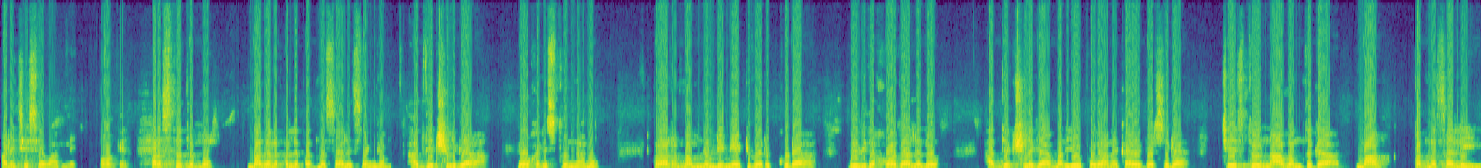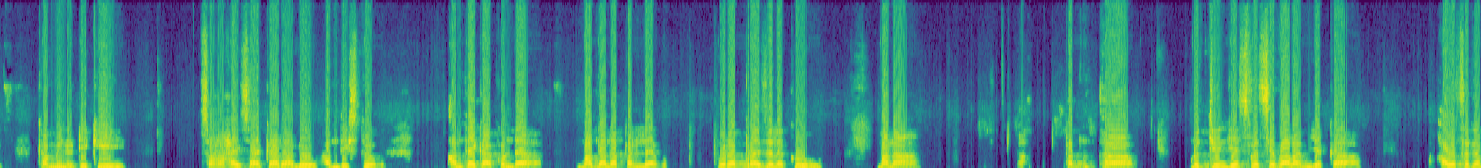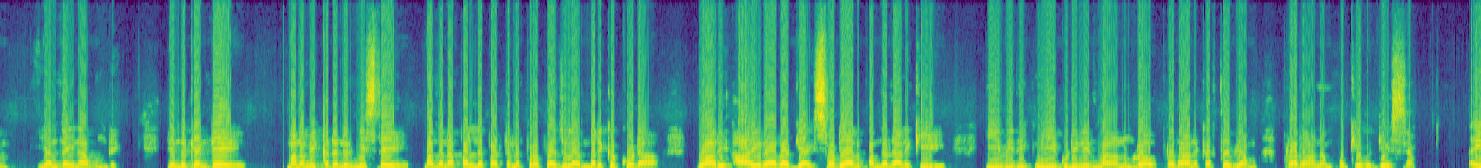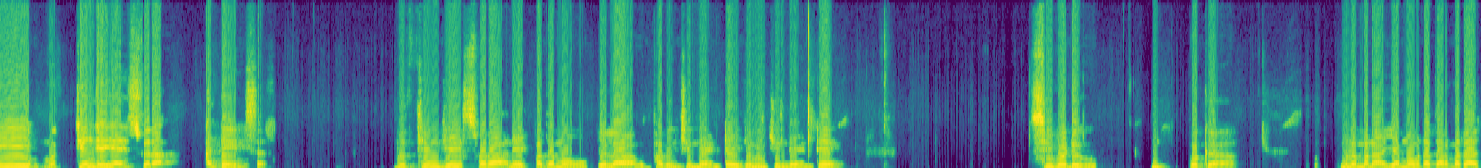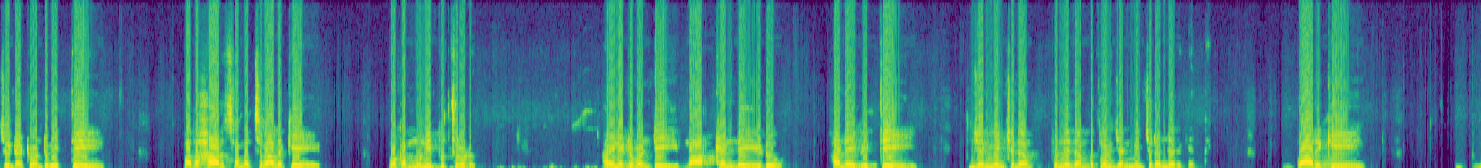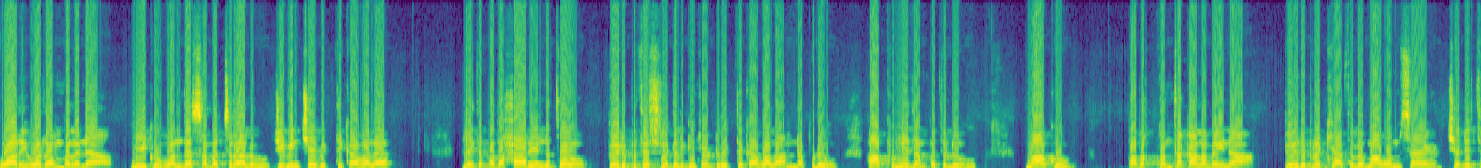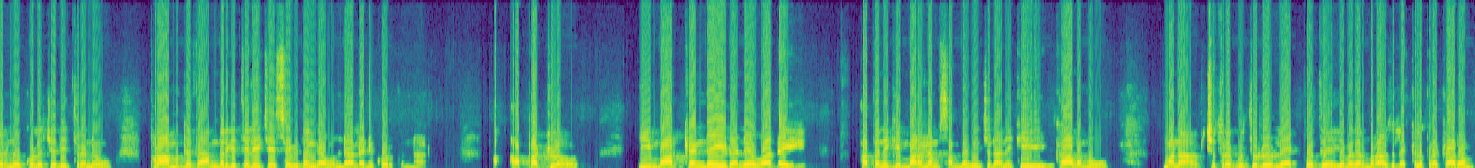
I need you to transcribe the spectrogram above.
పనిచేసేవాడిని ఓకే. ప్రస్తుతము మదనపల్లి పద్మశాలి సంఘం అధ్యక్షులుగా వ్యవహరిస్తున్నాను. ప్రారంభం నుండి నేటి వరకు కూడా వివిధ హోదాలలో అధ్యక్షులుగా మరియు ప్రధాన కార్యదర్శిగా చేస్తూ నా వంతుగా మా పద్మశాలి కమ్యూనిటీకి సహాయ సహకారాలు అందిస్తూ అంతేకాకుండా మదనపల్లె పుర ప్రజలకు మన మృత్యుంజేశ్వర శివాలయం యొక్క అవసరం ఎంతైనా ఉంది. ఎందుకంటే మనం ఇక్కడ నిర్మిస్తే మదనపల్లె పట్టణ పుర ప్రజలందరికీ కూడా వారి ఆయురారోగ్య ఐశ్వర్యాలు పొందడానికి ఈ విధి ఈ గుడి నిర్మాణంలో ప్రధాన కర్తవ్యం ప్రధాన ముఖ్య ఉద్దేశ్యం. ఈ మృత్యుంజయేశ్వర అంటే ఏంటి సార్? మృత్యుంజయేశ్వర అనే పదము ఎలా ఉద్భవించింది అంటే జనించింది అంటే శివుడు ఒక మన మన ధర్మరాజు అనేటువంటి వ్యక్తి పదహారు సంవత్సరాలకే ఒక మునిపుత్రుడు. అయినటువంటి మార్కండేయుడు అనే వ్యక్తి జన్మించడం పుణ్య దంపతులకు జన్మించడం జరిగింది. వారికి వారి వరం వలన మీకు వంద సంవత్సరాలు జీవించే వ్యక్తి కావాలా? లేదా పదహారేళ్ళతో పేరు ప్రతిష్టలు కలిగించినటువంటి వ్యక్తి కావాలా? అన్నప్పుడు ఆ పుణ్య దంపతులు మాకు పద కొంతకాలమైన పేరు ప్రఖ్యాతులు మా వంశ చరిత్రను కుల చరిత్రను ప్రాముఖ్యత అందరికీ తెలియజేసే విధంగా ఉండాలని కోరుకున్నారు. అప్పట్లో ఈ మార్కండేయుడు అనేవాడి అతనికి మరణం సంభవించడానికి కాలము మన చిత్రగుప్తుడు లేకపోతే యమధర్మరాజు లెక్కల ప్రకారం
